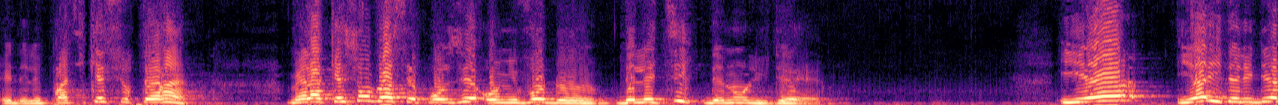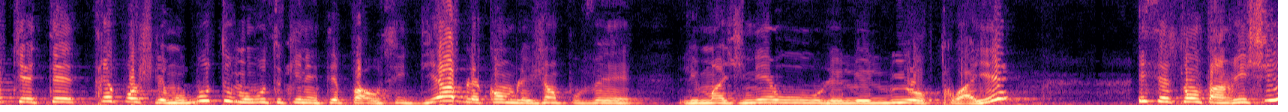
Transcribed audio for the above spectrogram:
et de les pratiquer sur terrain. Mais la question doit se poser au niveau de, de l'éthique de nos leaders. Hier, il y a eu des leaders qui étaient très proches de Mobutu, Mobutu qui n'était pas aussi diable comme les gens pouvaient l'imaginer ou le, lui octroyer. Ils se sont enrichis.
